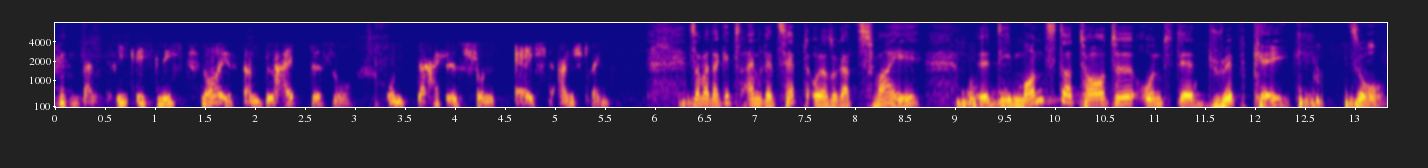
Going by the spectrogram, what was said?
dann kriege ich nichts Neues, dann bleibt es so. Und das ist schon echt anstrengend. Sag mal, da gibt's ein Rezept oder sogar zwei, äh, die Monstertorte und der Drip Cake. So.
